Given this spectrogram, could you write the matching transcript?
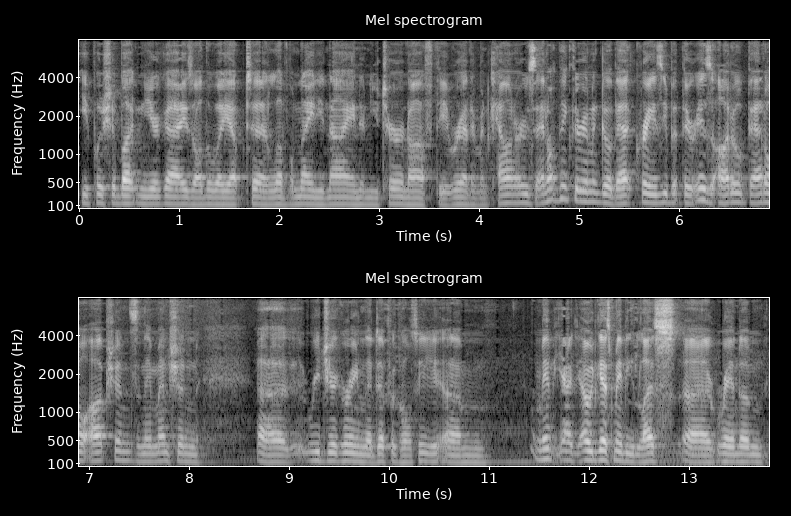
you push a button, your guy's all the way up to level 99 and you turn off the random encounters. I don't think they're going to go that crazy, but there is auto battle options and they mention uh, rejiggering the difficulty. Um, maybe I, I, would guess maybe less uh, random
